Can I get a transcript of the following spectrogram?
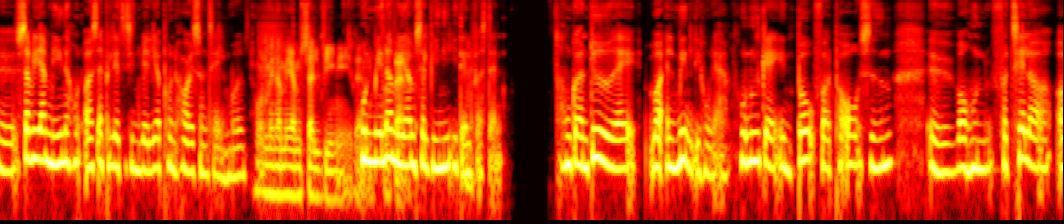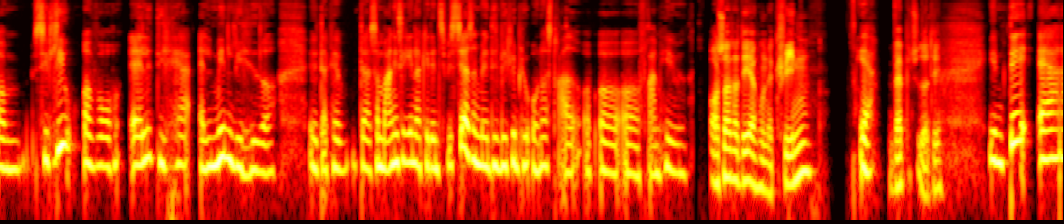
mm. øh, så vil jeg mene, at hun også appellerer til sine vælgere på en horisontal måde. Hun minder mere om Salvini i den Hun minder forstand. mere om Salvini i den mm. forstand. Hun gør en død af, hvor almindelig hun er. Hun udgav en bog for et par år siden, øh, hvor hun fortæller om sit liv, og hvor alle de her almindeligheder, øh, der, kan, der så mange italienere kan identificere sig med, de virkelig bliver understreget og, og, og fremhævet. Og så er der det, at hun er kvinde. Ja. Hvad betyder det? Jamen det er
